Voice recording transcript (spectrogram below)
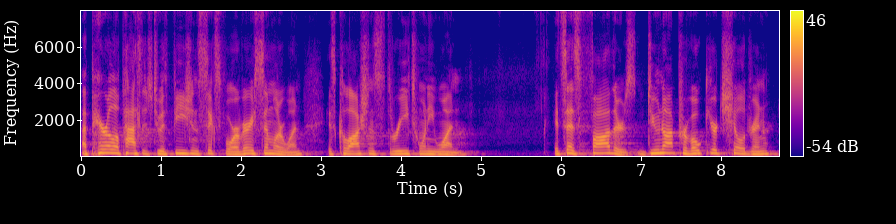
A parallel passage to Ephesians 6 4, a very similar one, is Colossians 3 21. It says, Fathers, do not provoke your children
